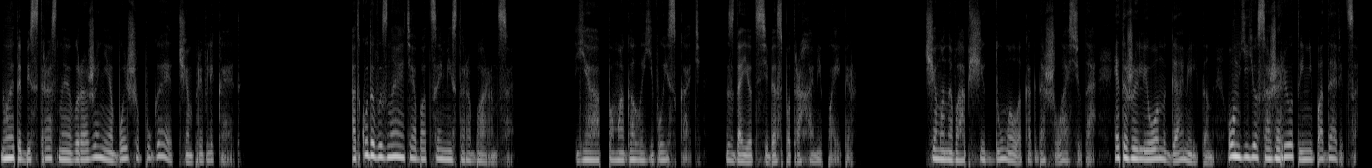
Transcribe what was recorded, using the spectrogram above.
но это бесстрастное выражение больше пугает, чем привлекает. «Откуда вы знаете об отце мистера Барнса?» «Я помогала его искать», — сдаёт себя с потрохами Пайпер. Чем она вообще думала, когда шла сюда? Это же Леон Гамильтон. Он ее сожрет и не подавится.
